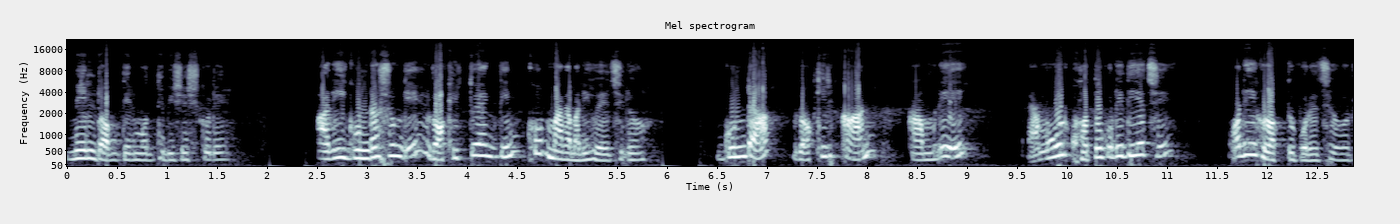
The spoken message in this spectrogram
মেল ডগদের মধ্যে বিশেষ করে। আর এই গুন্ডার সঙ্গে রকির তো একদিন খুব মারামারি হয়েছিল। গুন্ডা রকির কান কামড়ে এমন ক্ষত করে দিয়েছে, অনেক রক্ত পড়েছে ওর।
